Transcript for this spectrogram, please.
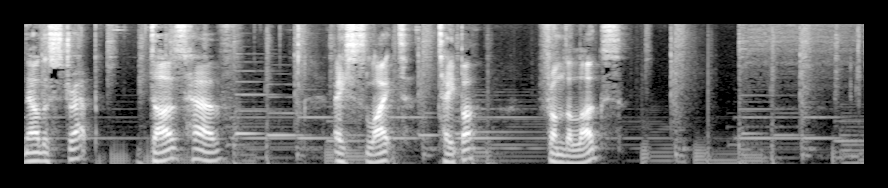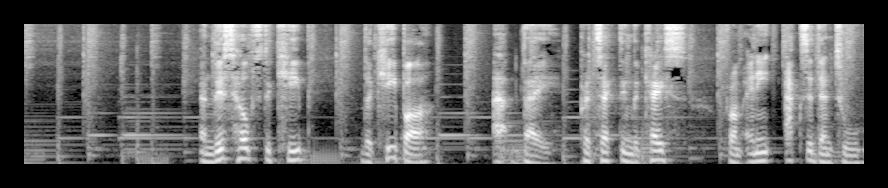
Now, the strap does have a slight taper from the lugs and this helps to keep the keeper at bay, protecting the case from any accidental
